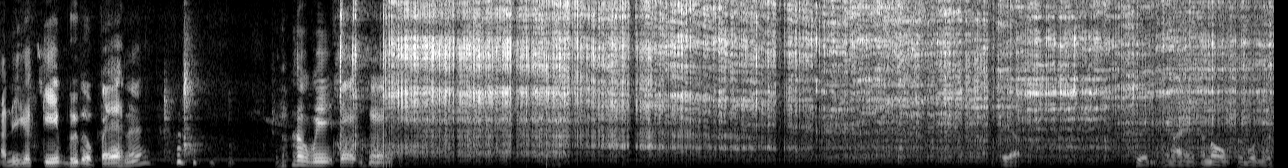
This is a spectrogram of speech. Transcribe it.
อันนี้ก็กีบหรือเดอแปรนะวิเตะเนี่ย เชื่อมข้างในข้างนอกทั้งหมดเลย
